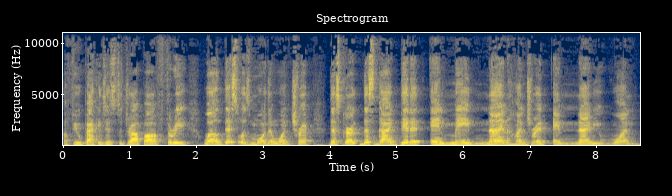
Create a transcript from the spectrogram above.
a few packages to drop off three. Well, this was more than one trip. This girl, this guy did it and made $991,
